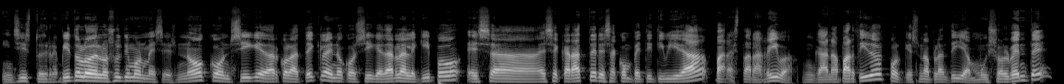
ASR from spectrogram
insisto y repito lo de los últimos meses, no consigue dar con la tecla y no consigue darle al equipo ese carácter, esa competitividad para estar arriba. Gana partidos porque es una plantilla muy solvente,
